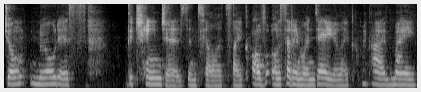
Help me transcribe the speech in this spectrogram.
don't notice the changes until it's like all, all of a sudden one day you're like, oh my god, my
